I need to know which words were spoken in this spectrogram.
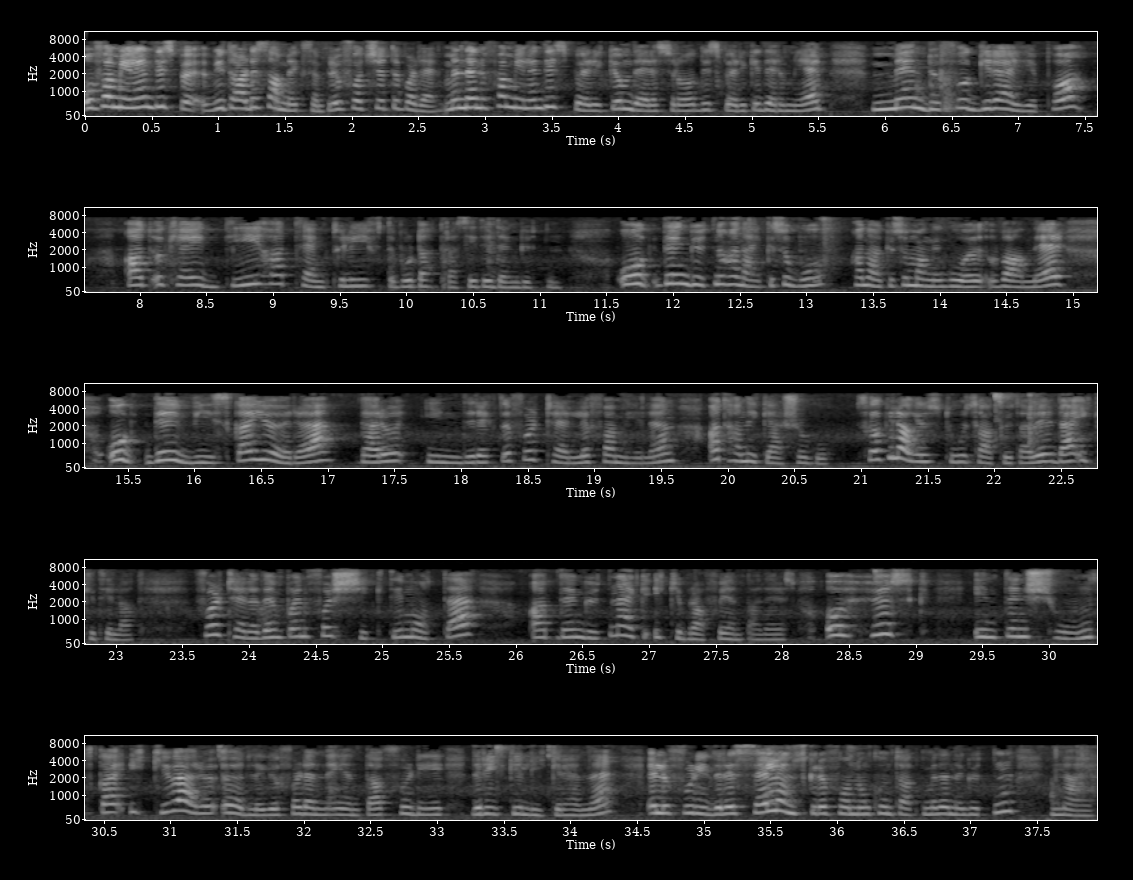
Og familien, spør, vi tar det samme eksempelet, vi fortsetter på det. Men denne familien, de spør ikke om deres råd, de spør ikke dere om hjelp. Men du får greie på at, ok, de har tenkt til å gifte bort datteren sin til den gutten. Og den gutten, han er ikke så god, han har ikke så mange gode vaner. Og det vi skal gjøre, det er å indirekte fortelle familien at han ikke er så god. Skal ikke lage en stor sak ut av det, det er ikke tillatt. Fortelle dem på en forsiktig måte at den gutten er ikke, ikke bra for jenta deres. Og husk, intensjonen skal ikke være å ødelegge for denne jenta fordi dere ikke liker henne, eller fordi dere selv ønsker å få noen kontakt med denne gutten. Nei,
